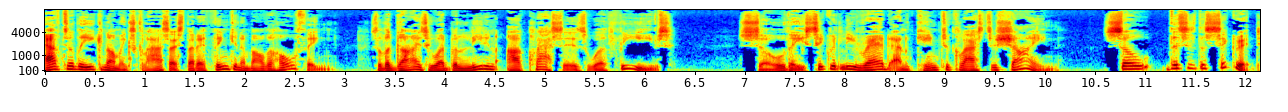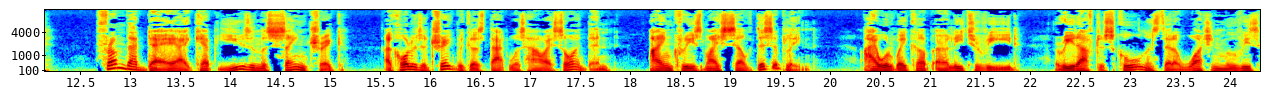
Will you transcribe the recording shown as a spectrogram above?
After the economics class, I started thinking about the whole thing. So the guys who had been leading our classes were thieves. So they secretly read and came to class to shine. So this is the secret. From that day, I kept using the same trick. I call it a trick because that was how I saw it then. I increased my self discipline. I would wake up early to read, read after school instead of watching movies,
